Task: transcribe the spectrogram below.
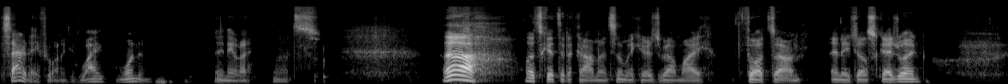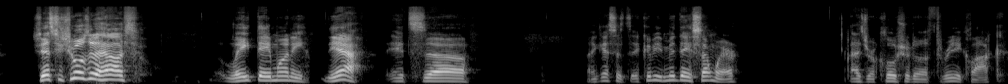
Saturday if you want to get why one anyway. Let's ah let's get to the comments. Nobody cares about my thoughts on NHL scheduling. Jesse Schul's in the house. Late day money. Yeah, it's uh I guess it's it could be midday somewhere as we're closer to three o'clock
